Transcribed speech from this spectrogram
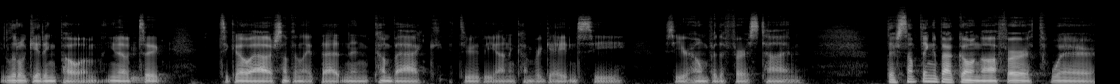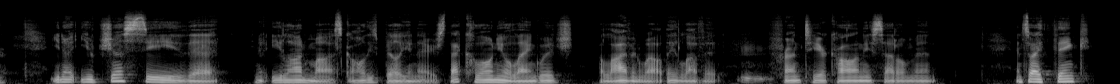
little Gidding poem, you know, mm-hmm. to to go out or something like that, and then come back through the unencumbered gate and see see your home for the first time. There's something about going off Earth where you know you just see that you know Elon Musk, all these billionaires, that colonial language alive and well. They love it. Mm. Frontier colony settlement, and so I think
